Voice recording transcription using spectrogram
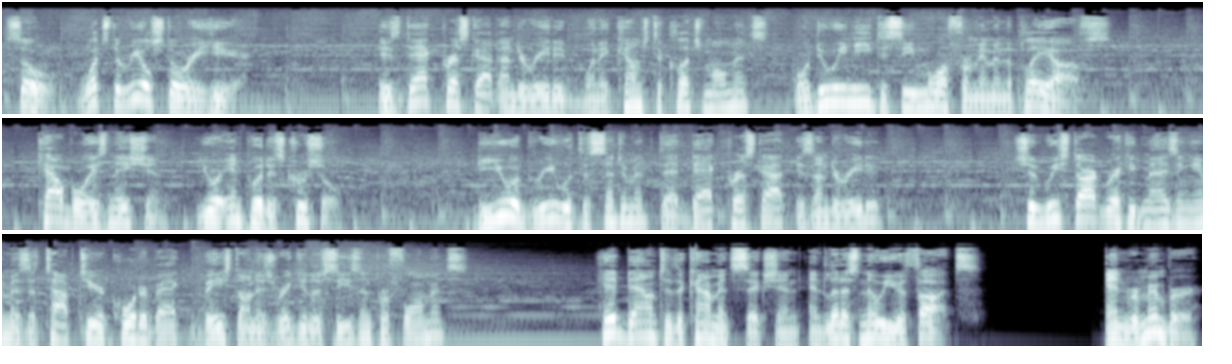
So, what's the real story here? Is Dak Prescott underrated when it comes to clutch moments, or do we need to see more from him in the playoffs? Cowboys Nation, your input is crucial. Do you agree with the sentiment that Dak Prescott is underrated? Should we start recognizing him as a top tier quarterback based on his regular season performance? Head down to the comments section and let us know your thoughts. And remember,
